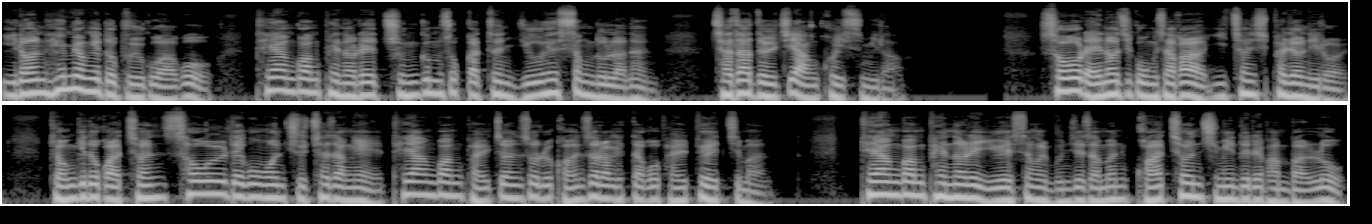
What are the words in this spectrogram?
이런 해명에도 불구하고 태양광 패널의 중금속 같은 유해성 논란은 잦아들지 않고 있습니다. 서울에너지공사가 2018년 1월 경기도 과천 서울대공원 주차장에 태양광 발전소를 건설하겠다고 발표했지만 태양광 패널의 유해성을 문제 삼은 과천 주민들의 반발로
